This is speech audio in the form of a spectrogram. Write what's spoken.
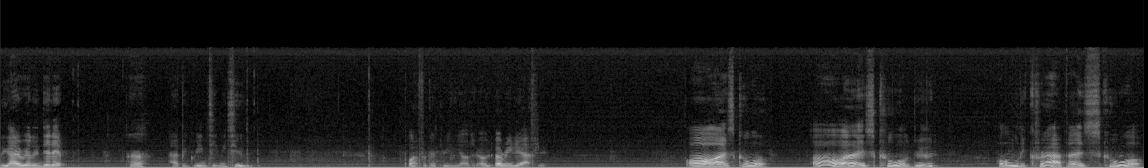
The guy really did it. Huh? Happy Green TV 2. Oh, I forgot to read the other. I'll, I'll read it after. Oh, that is cool. Oh, that is cool, dude. Holy crap, that is cool.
